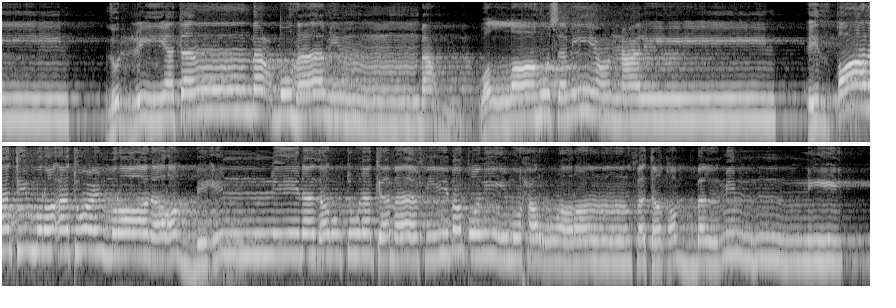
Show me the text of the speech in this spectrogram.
بعضها من بعض والله سميع عليم اذ قالت امراه عمران رب اني نذرت لك ما في بطني محررا فتقبل مني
